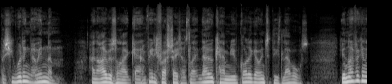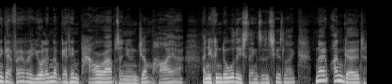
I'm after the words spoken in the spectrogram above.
But she wouldn't go in them. And I was like getting really frustrated. I was like, no, Cam, you've got to go into these levels you're never going to get further. You'll end up getting power ups and you can jump higher and you can do all these things. And she's like, no, I'm good.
